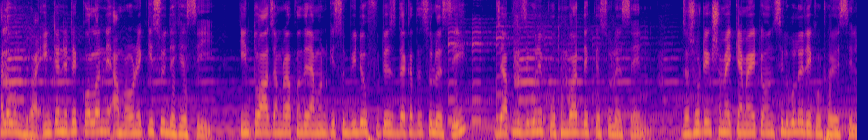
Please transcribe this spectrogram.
হ্যালো বন্ধুরা, ইন্টারনেটে কল্যাণে আমরা অনেক কিছুই দেখেছি, কিন্তু আজ আমরা আপনাদের এমন কিছু ভিডিও ফুটেজ দেখাতে চলেছি, যা আপনি জীবনে প্রথমবার দেখতে চলেছেন, যা সঠিক সময় ক্যামেরাটা অন ছিল বলে রেকর্ড হয়েছিল।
